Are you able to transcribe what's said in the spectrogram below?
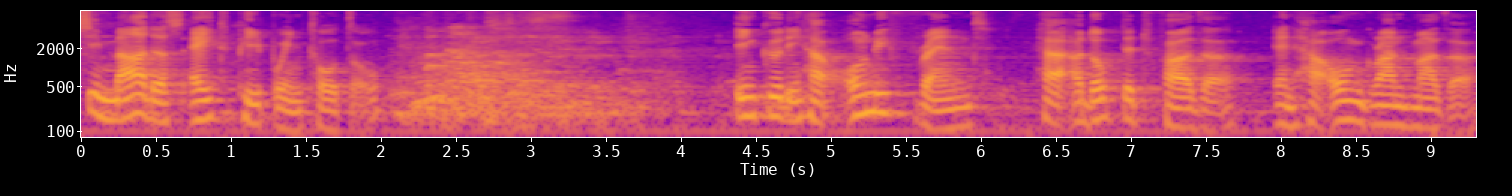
she murders eight people in total, including her only friend, her adopted father, and her own grandmother,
